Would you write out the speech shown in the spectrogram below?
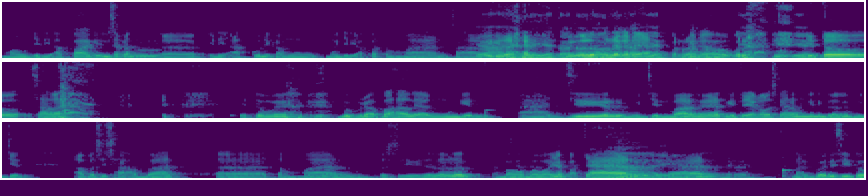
mau jadi apa? Gitu. Misalkan Hmm. eh, ini aku nih kamu mau jadi apa? Teman Ya, sahabat gitu. iya, iya, tahu, dulu tahu, pernah kan ya iya, pernah pernah. pernah. Iya. itu salah. Itu beberapa hal yang mungkin anjir bucin banget gitu ya. Kalau sekarang mungkin dibilangnya bucin. Apa sih sahabat eh, teman Teman. terus lo, lo Pacar. bawa bawanya pacar Ah, gitu iya. kan nah gue di situ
